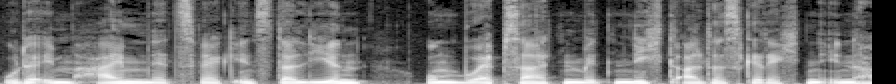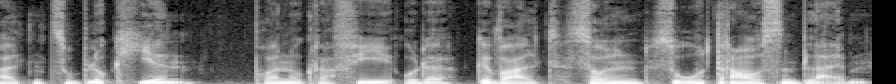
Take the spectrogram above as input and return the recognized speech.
oder im Heimnetzwerk installieren um Webseiten mit nicht altersgerechten Inhalten zu blockieren. Pornografie oder Gewalt sollen so draußen bleiben.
